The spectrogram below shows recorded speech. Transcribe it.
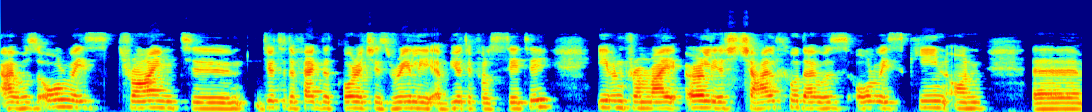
I was always trying to, due to the fact that Poreč is really a beautiful city, even from my earliest childhood, I was always keen on uh,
